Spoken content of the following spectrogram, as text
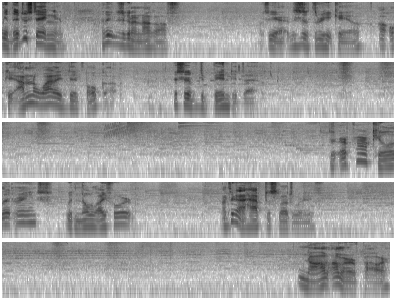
Yeah, they're just staying in. I think they're just gonna knock off. So yeah, this is a three hit KO. Oh, okay, I don't know why they did bulk up. They should have defended that. Does Earth Power kill at that range? With no life orb? I think I have to Sludge Wave. No, I'm, I'm Earth Power.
